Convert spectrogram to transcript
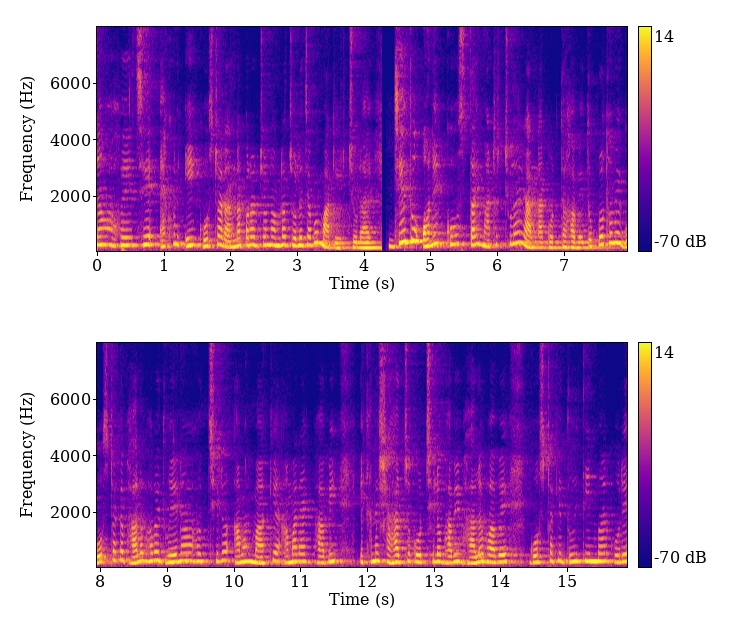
নেওয়া হয়েছে। এখন এই গোসটা রান্না করার জন্য আমরা চলে যাব মাটির চুলায়। যেহেতু অনেক গোস তাই মাটির চুলায় রান্না করতে হবে। তো প্রথমে গোসটাকে ভালোভাবে ধুয়ে নেওয়া হচ্ছিল। আমার মাকে, আমার এক ভাবি এখানে সাহায্য করছিল। ভাবি ভালোভাবে গোসটাকে দুই, তিনবার করে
